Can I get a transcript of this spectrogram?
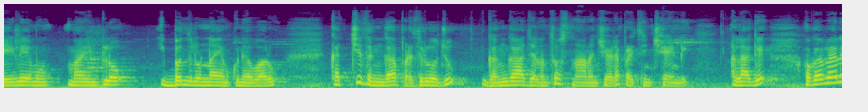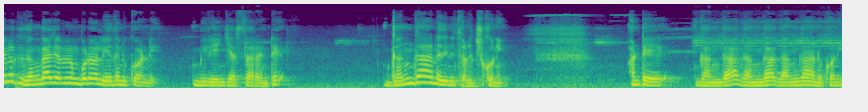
చేయలేము. మా ఇంట్లో ఇబ్బందులు ఉన్నాయి అనుకునేవారు. ఖచ్చితంగా ప్రతిరోజు గంగాజలంతో స్నానం చేయడం ప్రయత్నం చేయండి. అలాగే ఒకవేళ మీకు గంగాజలం కూడా లేదనుకోండి మీరు ఏం చేస్తారంటే గంగా నదిని తలుచుకొని అంటే గంగా గంగా గంగా అనుకొని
